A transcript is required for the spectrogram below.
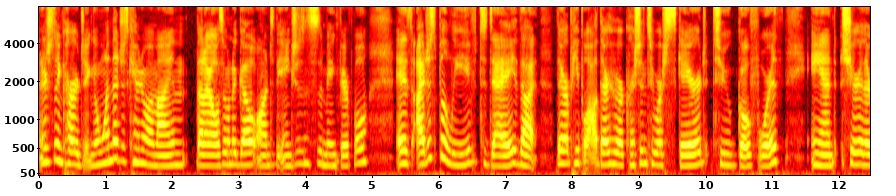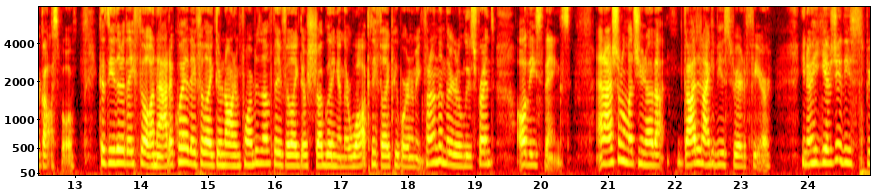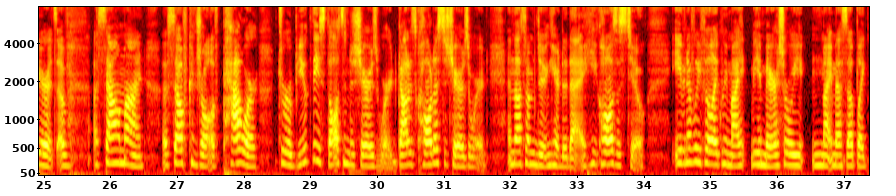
and it's just encouraging. And one that just came to my mind that I also want to go on to the anxiousness and being fearful is I just believe today that there are people out there who are Christians who are scared to go forth and share their gospel because either they feel inadequate, they feel like they're not informed enough, they feel like they're struggling in their walk, they feel like people are going to make fun of them, they're going to lose friends, all these things. And I just want to let you know that God did not give you a spirit of fear. You know, He gives you these spirits of a sound mind, of self control, of power to rebuke these thoughts and to share His word. God has called us to share His word, and that's what I'm doing here today. He calls us to. Even if we feel like we might be embarrassed or we might mess up, like,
